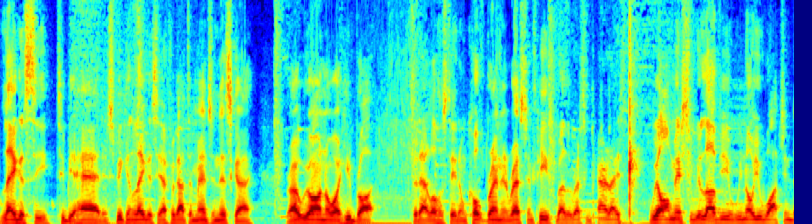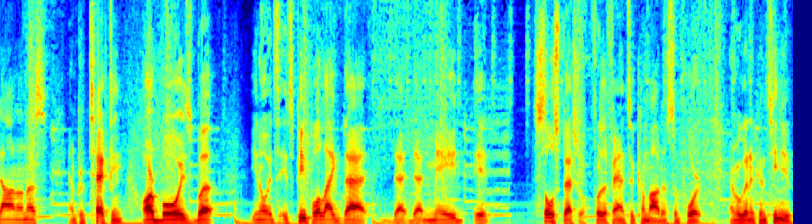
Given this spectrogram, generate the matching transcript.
legacy to be had. And speaking legacy, I forgot to mention this guy, right? We all know what he brought to that local stadium. Colt Brennan, rest in peace, brother, rest in paradise. We all miss you. We love you. We know you're watching down on us and protecting our boys. But you know, it's it's people like that that that made it so special for the fans to come out and support. And we're going to continue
